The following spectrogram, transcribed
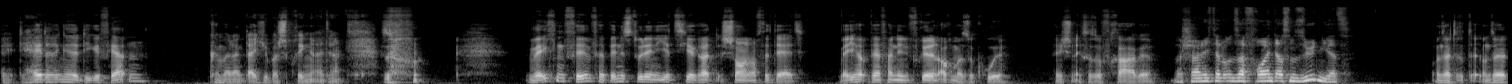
Der Herr der Ringe, die Gefährten? Können wir dann gleich überspringen, Alter. So. Welchen Film verbindest du denn jetzt hier gerade Shaun of the Dead? Wer, wer fand den früher denn auch immer so cool? Wenn ich schon extra so frage. Wahrscheinlich dann unser Freund aus dem Süden jetzt. Unser dritter, unser,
